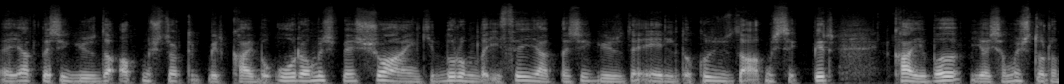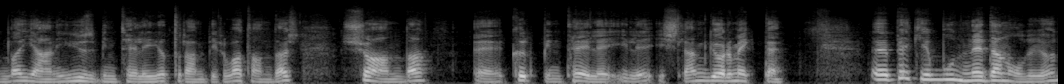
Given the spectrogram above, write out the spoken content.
e, yaklaşık %64'lük bir kaybı uğramış ve şu anki durumda ise yaklaşık %59-%60'lık bir kaybı yaşamış durumda. Yani 100 bin TL yatıran bir vatandaş şu anda e, 40 bin TL ile işlem görmekte. E, Peki bu neden oluyor?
